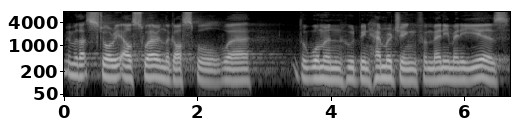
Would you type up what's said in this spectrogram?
Remember that story elsewhere in the Gospel where the woman who'd been hemorrhaging for many, many years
